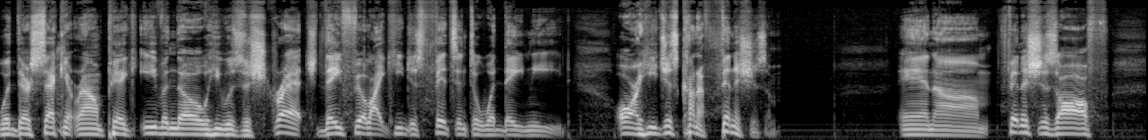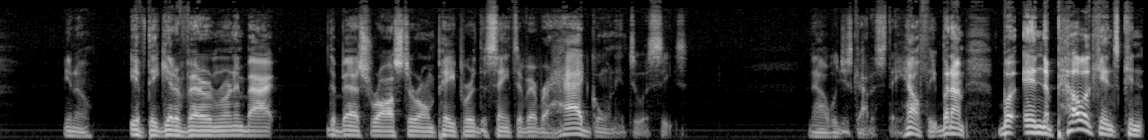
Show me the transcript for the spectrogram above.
with their second round pick, even though he was a stretch, they feel like he just fits into what they need, or he just kind of finishes them and um, finishes off. You know, if they get a veteran running back, the best roster on paper the Saints have ever had going into a season. Now we just got to stay healthy. But I'm but and the Pelicans can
